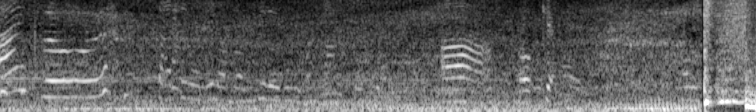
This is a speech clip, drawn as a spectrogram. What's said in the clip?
ಮೈಸೂರು. ಸ್ಟಾರ್ಟಿಂಗಲ್ಲಿ ನಾವು ಬಂದಿರೋದು ಹಾಂ ಓಕೆ Yeah.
